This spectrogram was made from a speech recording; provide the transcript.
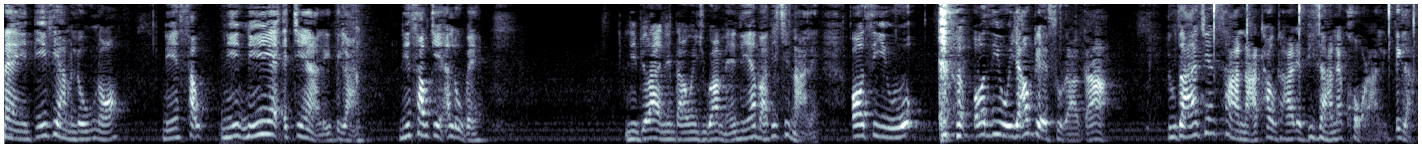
မှန်ရင်ပြေးစရာမလိုဘူးနော်နင်းဆောက်နင်းနင်းရဲ့အကျင့်ကလေဒီလားနင်းဆောက်ကျင့်အဲ့လိုပဲနင်ပြောရရင်တာဝန်ယူရမယ်နင်ကဘာဖြစ်ချင်တာလဲအော်စီကို အော်စီကိုရောက်တယ်ဆိုတာကလူသားချင်းစာနာထောက်ထားတဲ့ဗီဇာနဲ့ခေါ်တာလေသိလား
